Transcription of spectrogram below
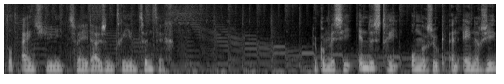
tot eind juni 2023. De commissie Industrie, Onderzoek en Energie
